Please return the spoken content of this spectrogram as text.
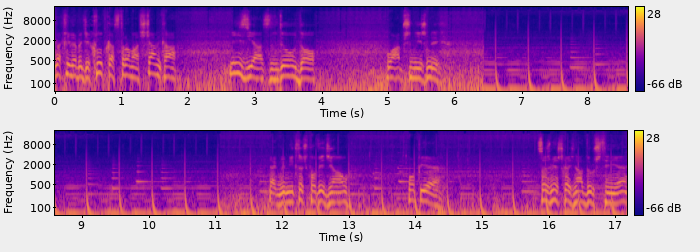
Za chwilę będzie krótka, stroma ścianka i zjazd w dół do łap niżnych. Jakby mi ktoś powiedział, chłopie, chcesz mieszkać na Dursztynie?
